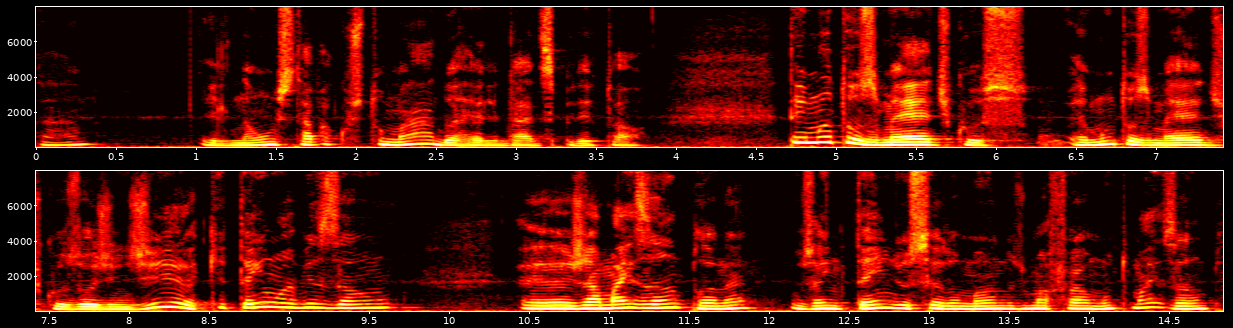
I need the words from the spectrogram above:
Tá? Ele não estava acostumado à realidade espiritual. Tem muitos médicos é, muitos médicos hoje em dia que têm uma visão é, já mais ampla, né? Já entende o ser humano de uma forma muito mais ampla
